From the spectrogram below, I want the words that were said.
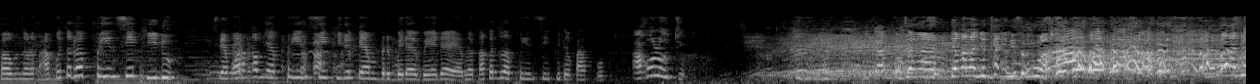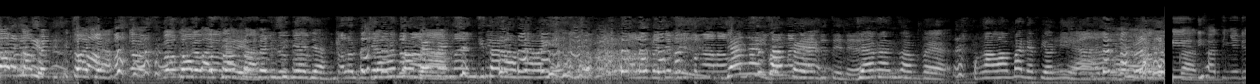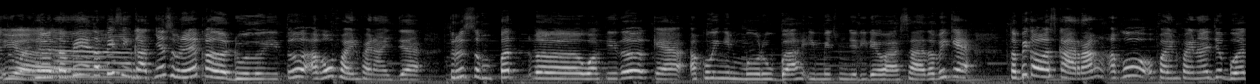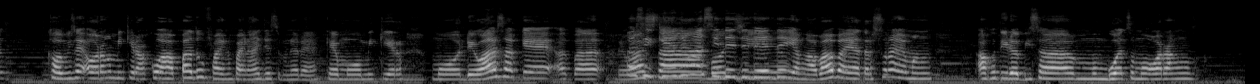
kalau menurut aku itu adalah prinsip hidup setiap orang kan punya prinsip hidup yang berbeda-beda ya menurut aku itu adalah prinsip hidup aku Aku lucu. jangan jangan lanjutkan ini semua Stop sampai di situ aja. Stop aja. Sampai di sini aja. kalau belajar Jangan dari sampai pengalaman mention kita rame lagi. kalau belajar dari pengalaman Jangan sih, sampai. ya Jangan sampai. Pengalaman ya Fioni ya. Di, di hatinya dia tuh Iya. Ya, tapi tapi singkatnya sebenarnya kalau dulu itu aku fine fine aja. Terus sempet eh, waktu itu kayak aku ingin merubah image menjadi dewasa. Tapi kayak tapi kalau sekarang aku fine fine aja buat kalau misalnya orang mikir aku apa tuh fine fine aja sebenarnya. Kayak mau mikir mau dewasa kayak apa dewasa. Masih kayaknya masih bocil. dede-dede. ya nggak apa-apa ya terserah emang aku tidak bisa membuat semua orang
